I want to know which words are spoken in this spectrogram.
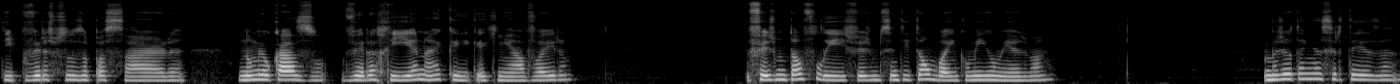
tipo, ver as pessoas a passar. No meu caso, ver a Ria, né, que, aqui em Aveiro, fez-me tão feliz, fez-me sentir tão bem comigo mesma. Mas eu tenho a certeza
